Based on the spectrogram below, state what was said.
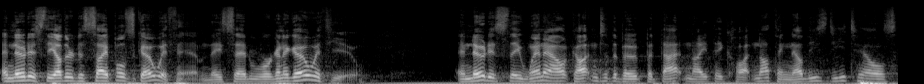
And notice the other disciples go with him. They said, We're going to go with you. And notice they went out, got into the boat, but that night they caught nothing. Now, these details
